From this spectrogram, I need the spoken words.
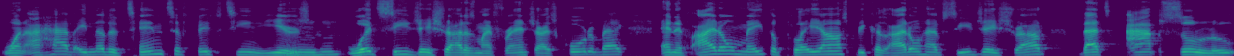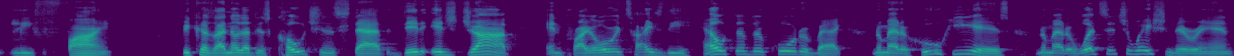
one. I have another 10 to 15 years mm-hmm. with CJ Stroud as my franchise quarterback. And if I don't make the playoffs because I don't have CJ Stroud, that's absolutely fine. Because I know that this coaching staff did its job and prioritize the health of their quarterback, no matter who he is, no matter what situation they're in.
